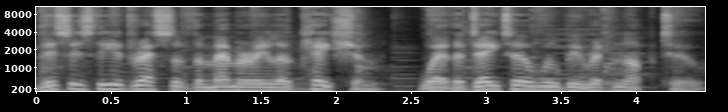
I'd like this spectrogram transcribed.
This is the address of the memory location, where the data will be written up to.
